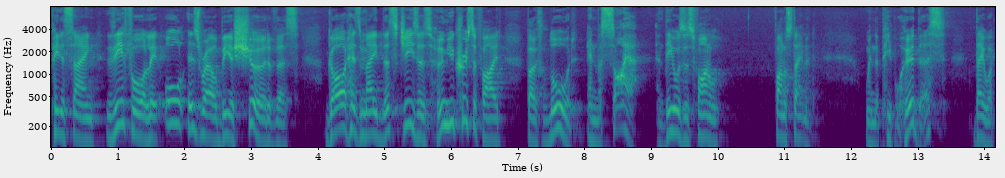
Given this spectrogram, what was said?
Peter's saying, Therefore, let all Israel be assured of this God has made this Jesus, whom you crucified, both Lord and Messiah. And there was his final, final statement. When the people heard this, they were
